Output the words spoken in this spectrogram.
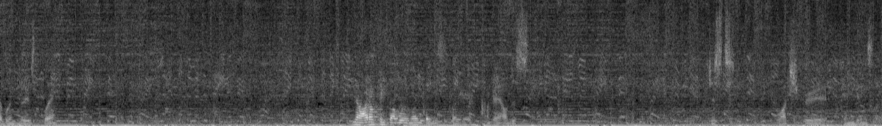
Doubling healers to play? No, I don't think doubling anybody is the play here. Okay, I'll just just watch for Kenny getting slept.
